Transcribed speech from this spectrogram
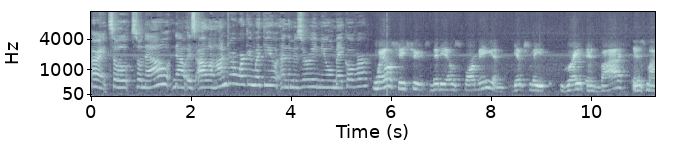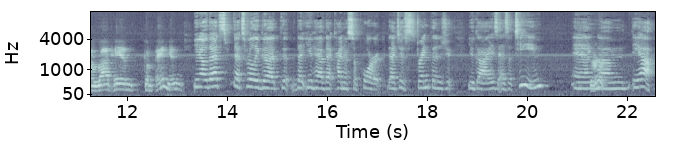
All right. So so now now is Alejandra working with you in the Missouri Mule Makeover? Well, she shoots videos for me and gives me great advice. Is my right hand companion. You know, that's that's really good that, that you have that kind of support. That just strengthens you you guys as a team. And Sure. um, yeah.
